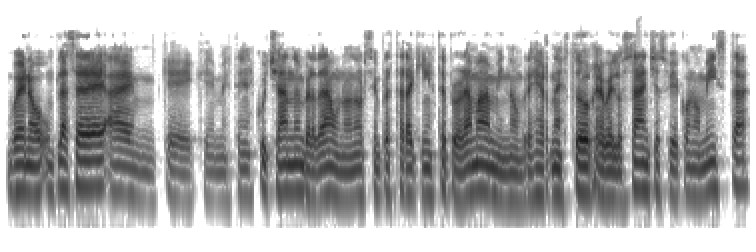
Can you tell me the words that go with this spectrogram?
Bueno, un placer eh, que, que, me estén escuchando, en verdad, un honor siempre estar aquí en este programa. Mi nombre es Ernesto Revelo Sánchez, soy economista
